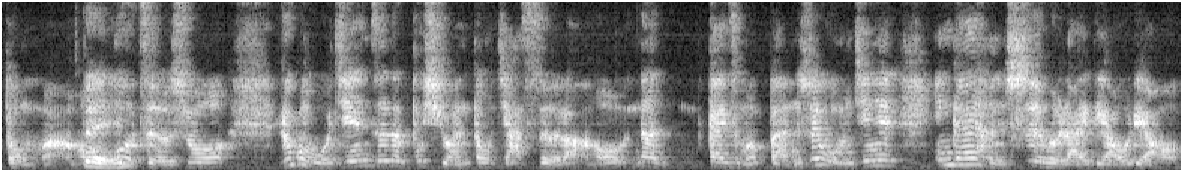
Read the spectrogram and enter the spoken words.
动嘛，对。或者说，如果我今天真的不喜欢动，假设啦，吼，那该怎么办？所以我们今天应该很适合来聊聊，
